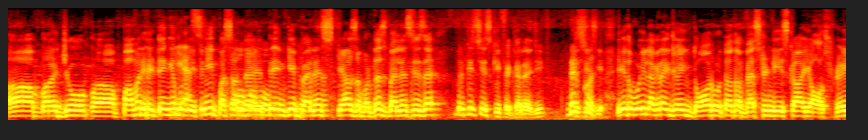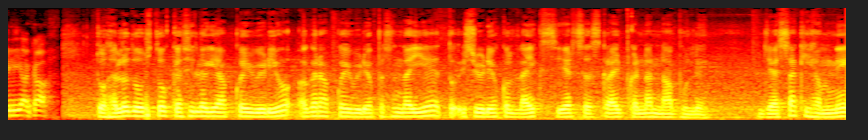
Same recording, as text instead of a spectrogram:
आ, जो पावर हिटिंग है मुझे इतनी पसंद है इनके बैलेंस क्या ज़बरदस्त बैलेंसेज है। फिर किस चीज़ की फ़िक्र है जी? ये तो वही लग रहा है जो एक दौर होता था वेस्ट इंडीज का या ऑस्ट्रेलिया का। तो हेलो दोस्तों कैसी लगी आपको ये वीडियो? अगर आपको ये वीडियो पसंद आई है तो इस वीडियो को लाइक शेयर सब्सक्राइब करना ना भूलें। जैसा कि हमने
